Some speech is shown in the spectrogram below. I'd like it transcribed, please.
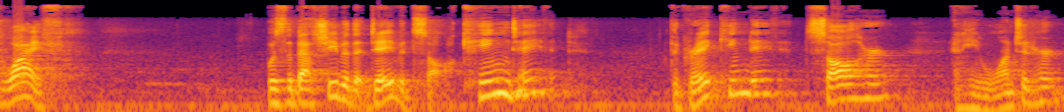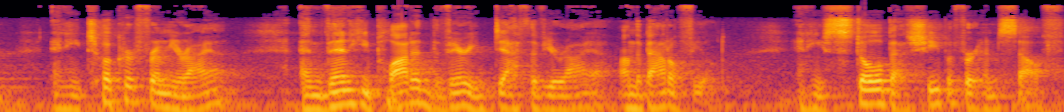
wife was the Bathsheba that David saw. King David, the great King David, saw her and he wanted her and he took her from Uriah. And then he plotted the very death of Uriah on the battlefield and he stole Bathsheba for himself.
